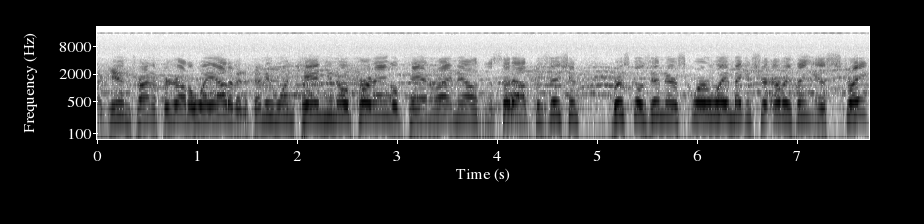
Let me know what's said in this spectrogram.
Again, trying to figure out a way out of it. If anyone can, you know Kurt Angle can. Right now, is in the set-out position, Briscoe's in there squared away, making sure everything is straight,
